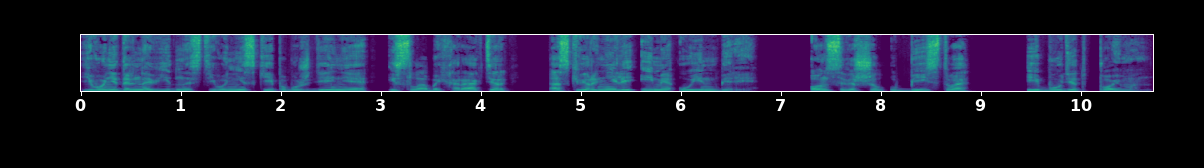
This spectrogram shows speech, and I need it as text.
Его недальновидность, его низкие побуждения и слабый характер осквернили имя Уинбери. Он совершил убийство и будет пойман.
